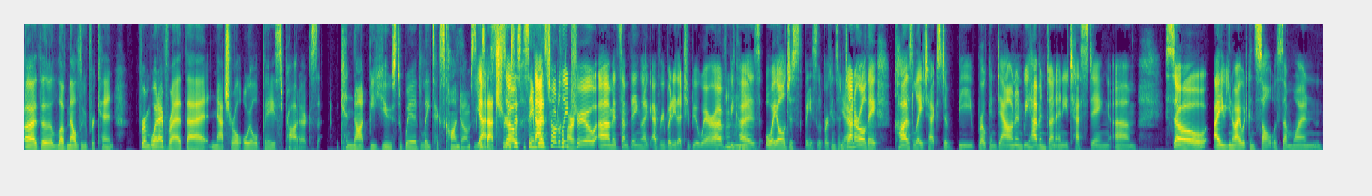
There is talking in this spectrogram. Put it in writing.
uh, the Love Melt lubricant. From what I've read, that natural oil-based products cannot be used with latex condoms. Is that Yes. true? Is this the same That's totally true. Um, it's something like everybody that should be aware of Mhm. because oil, just base lubricants in Yeah. general, they cause latex to be broken down, and we haven't done any testing. Um, so I, you know, I would consult with someone,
